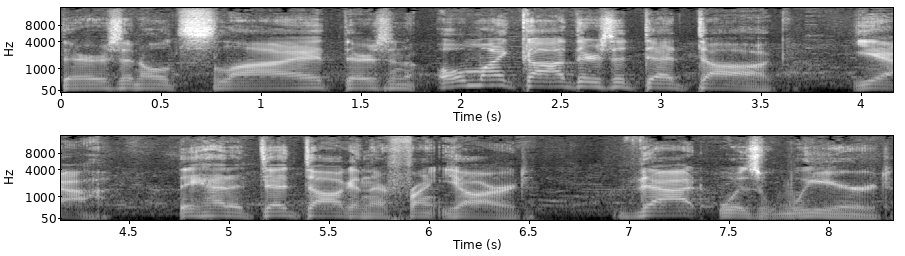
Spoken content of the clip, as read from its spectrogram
There's an old slide. There's an. Oh my God, there's a dead dog. Yeah, they had a dead dog in their front yard. That was weird.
